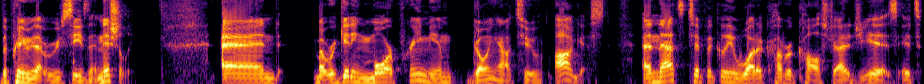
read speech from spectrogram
the premium that we received initially. And but we're getting more premium going out to August. And that's typically what a covered call strategy is. It's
